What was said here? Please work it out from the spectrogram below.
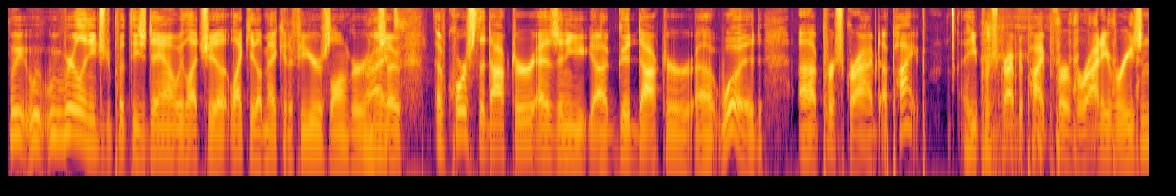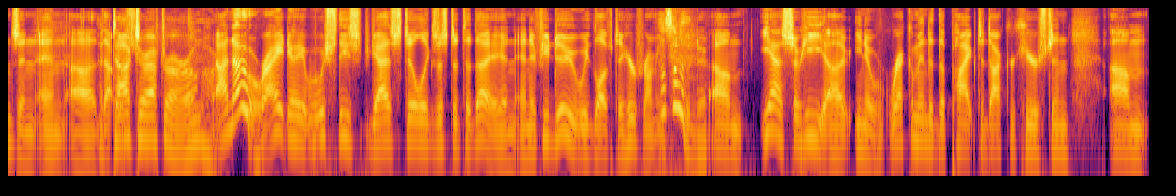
We, we really need you to put these down. We'd like you to, like you to make it a few years longer. Right. And so, of course, the doctor, as any uh, good doctor uh, would, uh, prescribed a pipe. He prescribed a pipe for a variety of reasons, and and uh, A that was, doctor after our own heart. I know, right? I wish these guys still existed today, and, and if you do, we'd love to hear from you. Well, some of them do. Um, yeah, so he, uh, you know, recommended the pipe to Dr. Kirsten, um,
